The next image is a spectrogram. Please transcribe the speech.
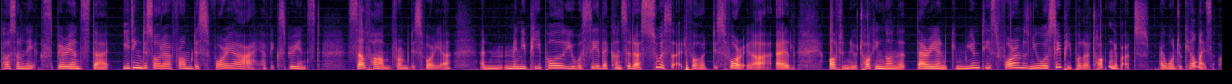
personally experienced uh, eating disorder from dysphoria. I have experienced self harm from dysphoria. And many people you will see they consider suicide for dysphoria. And often you're talking on the Therian communities forums and you will see people are talking about, I want to kill myself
